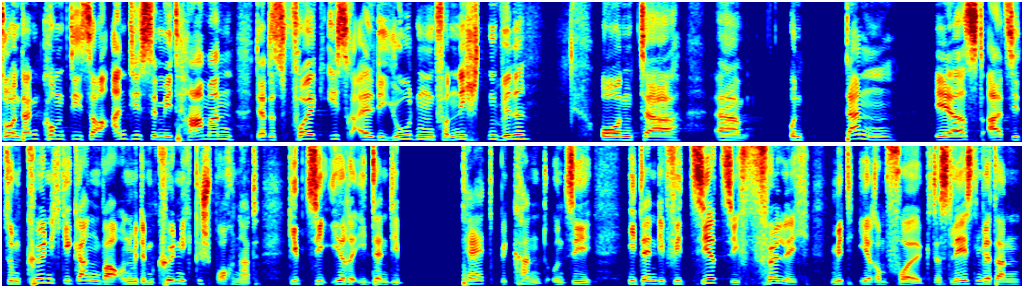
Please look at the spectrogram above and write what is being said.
So, und dann kommt dieser Antisemit Haman, der das Volk Israel, die Juden, vernichten will. Und, äh, äh, und dann erst, als sie zum König gegangen war und mit dem König gesprochen hat, gibt sie ihre Identität Identität bekannt und sie identifiziert sich völlig mit ihrem Volk. Das lesen wir dann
